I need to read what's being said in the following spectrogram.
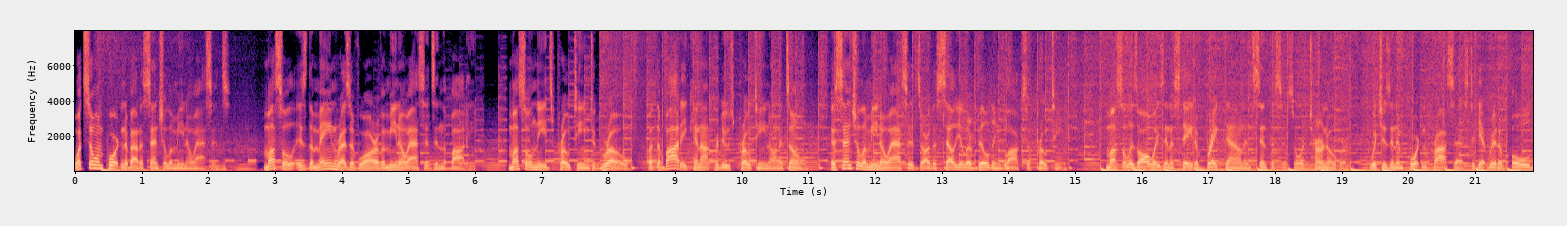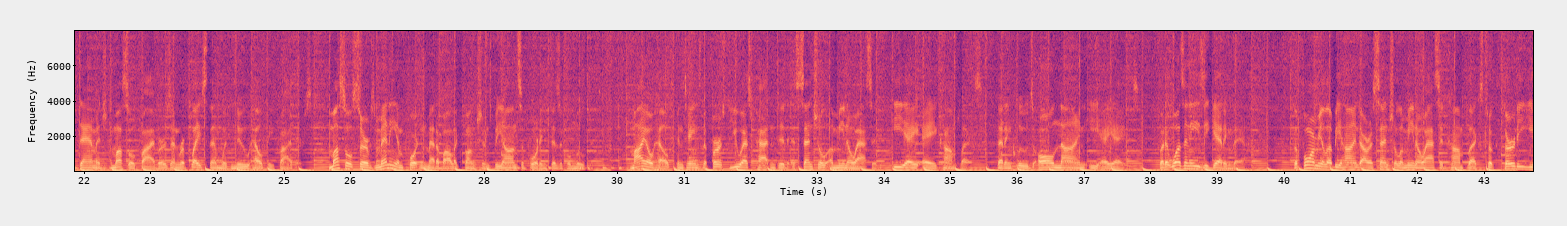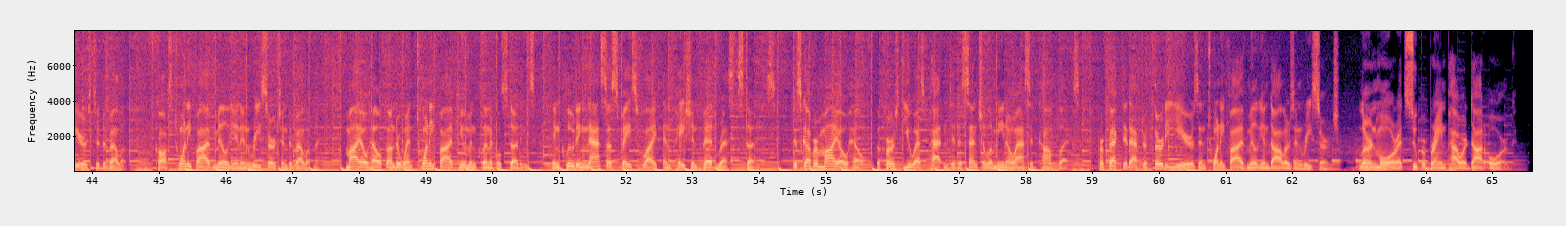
What's so important about essential amino acids? Muscle is the main reservoir of amino acids in the body. Muscle needs protein to grow, but the body cannot produce protein on its own. Essential amino acids are the cellular building blocks of protein. Muscle is always in a state of breakdown and synthesis, or turnover, which is an important process to get rid of old damaged muscle fibers and replace them with new healthy fibers. Muscle serves many important metabolic functions beyond supporting physical movement. MyoHealth contains the first U.S. patented essential amino acid, EAA complex, that includes all nine EAAs. But it wasn't easy getting there. The formula behind our essential amino acid complex took 30 years to develop, cost 25 million in research and development. MyoHealth underwent 25 human clinical studies, including NASA spaceflight and patient bed rest studies. Discover MyoHealth, the first U.S. patented essential amino acid complex, perfected after 30 years and $25 million in research. Learn more at superbrainpower.org.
